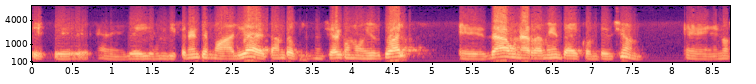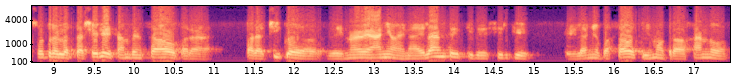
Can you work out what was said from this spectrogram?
este, en diferentes modalidades, tanto presencial como virtual, eh, da una herramienta de contención. Eh, nosotros los talleres están pensados para, para chicos de nueve años en adelante, quiere decir que el año pasado estuvimos trabajando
